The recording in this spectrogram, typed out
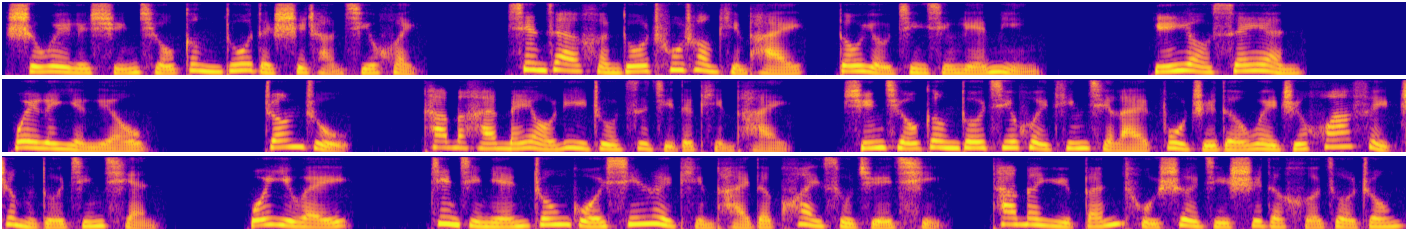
是为了寻求更多的市场机会，现在很多初创品牌都有进行联名。云友 CN，为了引流。庄主，他们还没有立住自己的品牌，寻求更多机会听起来不值得为之花费这么多金钱。我以为近几年中国新锐品牌的快速崛起，他们与本土设计师的合作中，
